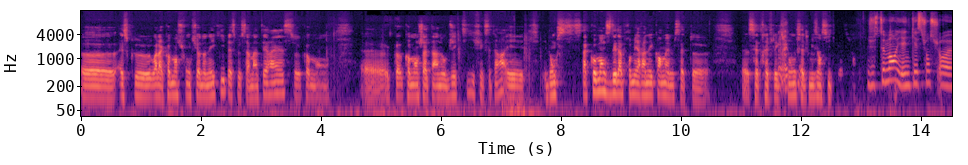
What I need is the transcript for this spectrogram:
Euh, est-ce que voilà comment je fonctionne en équipe Est-ce que ça m'intéresse Comment euh, comment j'atteins un objectif, etc. Et, et, donc ça commence dès la première année quand même cette cette réflexion, cette mise en situation. Justement, il y a une question sur euh,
